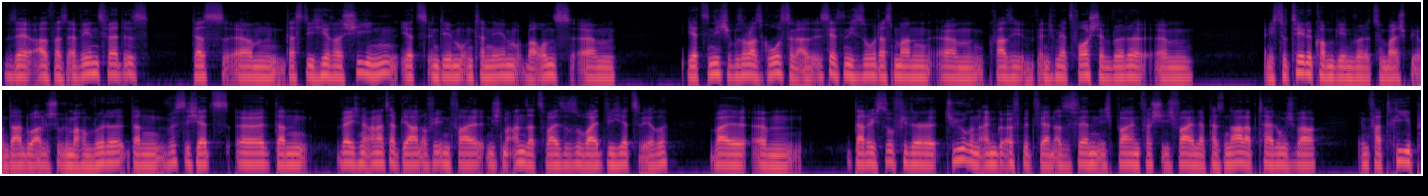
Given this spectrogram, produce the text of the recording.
sehr, also was erwähnenswert ist, dass, ähm, dass die Hierarchien jetzt in dem Unternehmen bei uns ähm, jetzt nicht besonders groß sind. Also ist jetzt nicht so, dass man ähm, quasi, wenn ich mir jetzt vorstellen würde, ähm, wenn ich zur Telekom gehen würde zum Beispiel und da ein duales Studium machen würde, dann wüsste ich jetzt, äh, dann wäre ich nach anderthalb Jahren auf jeden Fall nicht mal ansatzweise so weit, wie ich jetzt wäre, weil ähm, dadurch so viele Türen einem geöffnet werden. Also es werden, ich war in, ich war in der Personalabteilung, ich war im Vertrieb,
